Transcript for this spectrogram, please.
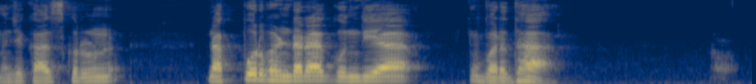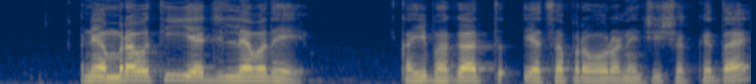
म्हणजे खास करून नागपूर भंडारा गोंदिया वर्धा आणि अमरावती या जिल्ह्यामध्ये काही भागात याचा प्रभाव राहण्याची शक्यता आहे.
